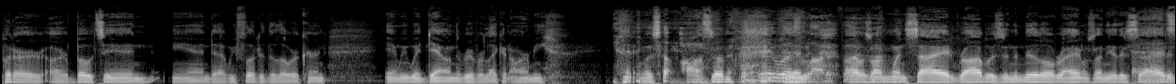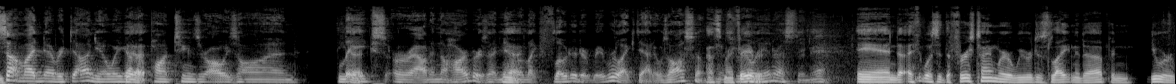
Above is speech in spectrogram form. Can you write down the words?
put our our boats in, and uh, we floated the lower kern, and we went down the river like an army. it was awesome. It was a lot of fun. I was on one side, Rob was in the middle, Ryan was on the other side, It's and something I'd never done. You know, we got Yeah. our pontoons are always on lakes or out in the harbors. I'd never Yeah. like floated a river like that. It was awesome. That's It my was really favorite. interesting. Yeah. And I think was it the first time where we were just lighting it up, and you were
